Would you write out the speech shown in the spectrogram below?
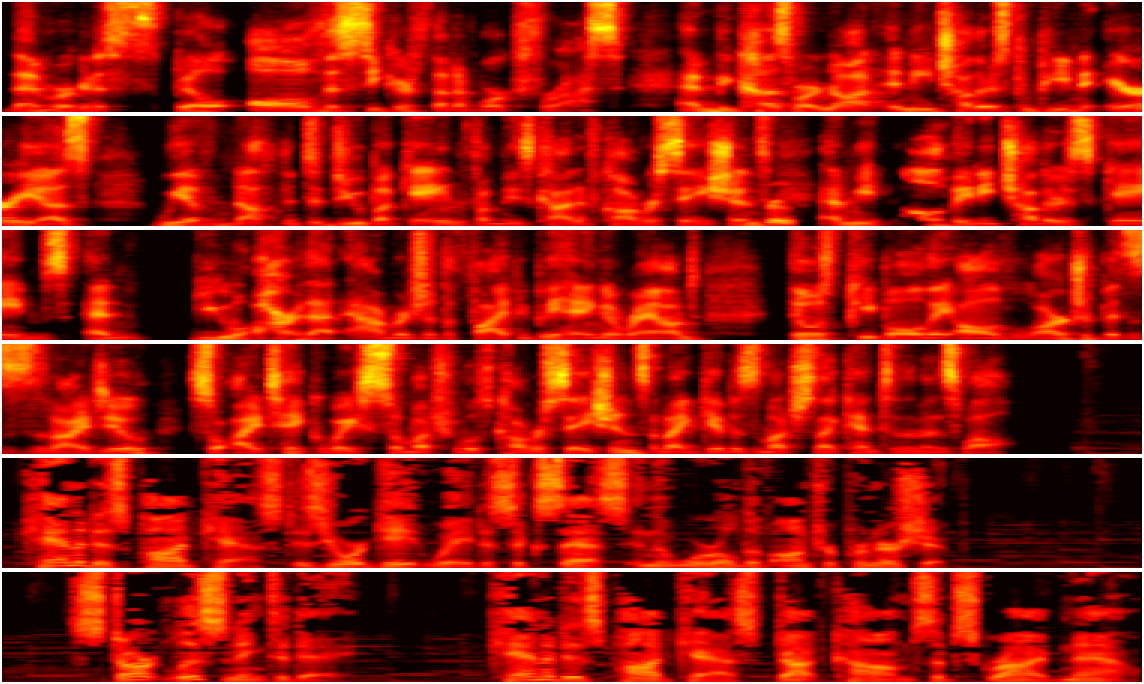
Then we're going to spill all the secrets that have worked for us. And because we're not in each other's competing areas, we have nothing to do but gain from these kind of conversations True. and we elevate each other's games. And you are that average of the five people you hang around. Those people, they all have larger businesses than I do. So I take away so much from those conversations and I give as much as I can to them as well. Canada's podcast is your gateway to success in the world of entrepreneurship. Start listening today canadaspodcast.com. Subscribe now.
